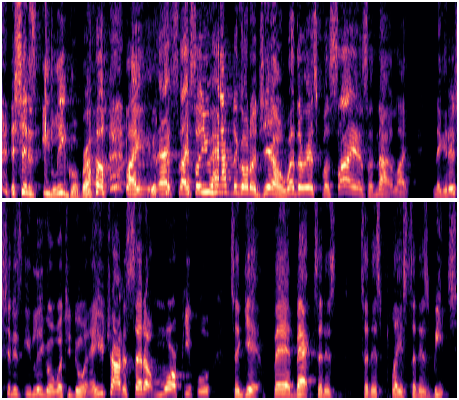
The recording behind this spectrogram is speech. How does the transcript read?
this shit is illegal bro. Like that's like so you have to go to jail whether it's for science or not. Like nigga this shit is illegal what you're doing. And you trying to set up more people to get fed back to this to this place to this beach.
